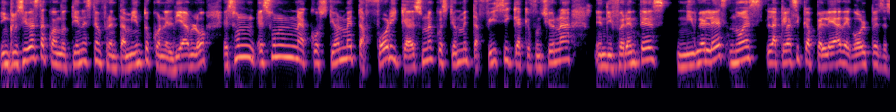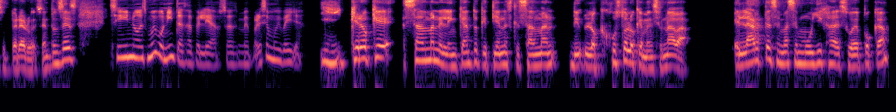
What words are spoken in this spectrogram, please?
inclusive hasta cuando tiene este enfrentamiento con el diablo, es, un, es una cuestión metafórica, es una cuestión metafísica que funciona en diferentes niveles. No es la clásica pelea de golpes de superhéroes. Entonces... Sí, no, es muy bonita esa pelea. O sea, me parece muy bella. Y creo que Sandman, el encanto que tiene es que Sandman, lo, justo lo que mencionaba, el arte se me hace muy hija de su época,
